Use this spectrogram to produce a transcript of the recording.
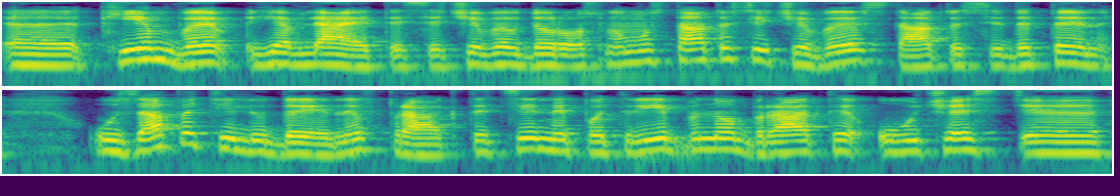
Е, ким ви являєтеся, чи ви в дорослому статусі, чи ви в статусі дитини. У запиті людини в практиці не потрібно брати участь, е,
